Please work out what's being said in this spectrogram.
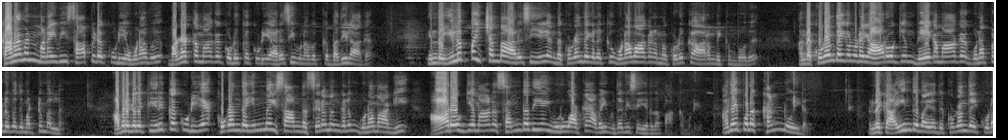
கணவன் மனைவி சாப்பிடக்கூடிய உணவு வழக்கமாக கொடுக்கக்கூடிய அரிசி உணவுக்கு பதிலாக இந்த இலுப்பை சம்பா அரிசியை அந்த குழந்தைகளுக்கு உணவாக நம்ம கொடுக்க ஆரம்பிக்கும் போது அந்த குழந்தைகளுடைய ஆரோக்கியம் வேகமாக குணப்படுவது மட்டுமல்ல அவர்களுக்கு இருக்கக்கூடிய குழந்தையின்மை சார்ந்த சிரமங்களும் குணமாகி ஆரோக்கியமான சந்ததியை உருவாக்க அவை உதவி செய்கிறத பார்க்க முடியும். அதே போல் கண் நோய்கள். இன்றைக்கு ஐந்து வயது குழந்தை கூட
